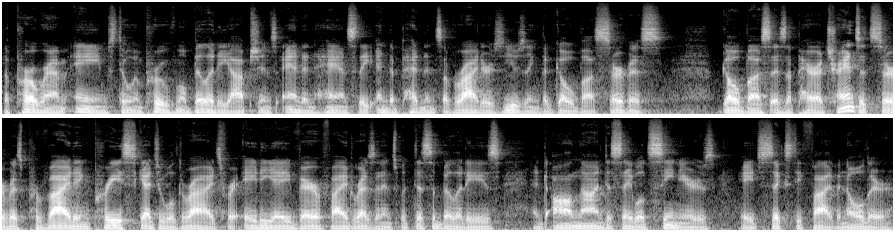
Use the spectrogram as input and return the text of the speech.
the program aims to improve mobility options and enhance the independence of riders using the Go Bus service. GoBus is a paratransit service providing pre scheduled rides for ADA verified residents with disabilities and all non disabled seniors age 65 and older.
